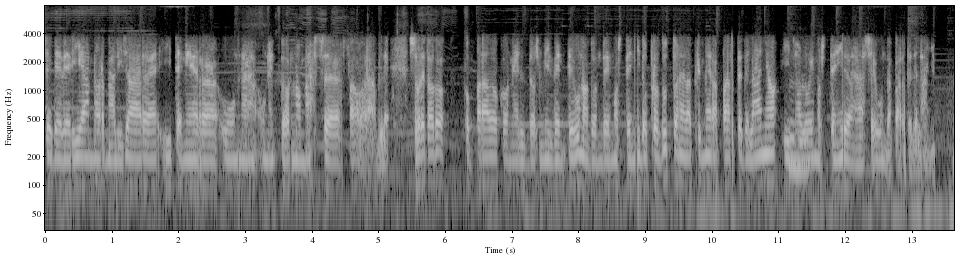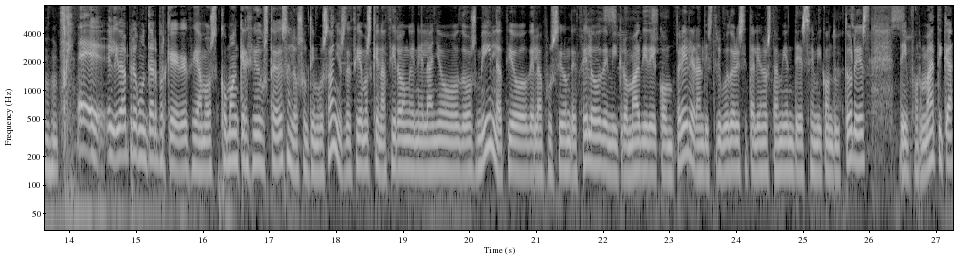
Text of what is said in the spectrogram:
se debería normalizar y tener un entorno más favorable. Sobre todo comparado con el 2021, donde hemos tenido producto en la primera parte del año y no lo hemos tenido en la segunda parte del año. Eh, le iba a preguntar, porque decíamos, ¿cómo han crecido ustedes en los últimos años? Decíamos que nacieron en el año 2000, nació de la fusión de Celo, de Micromad y de Comprel, eran distribuidores italianos también de semiconductores, de informática.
